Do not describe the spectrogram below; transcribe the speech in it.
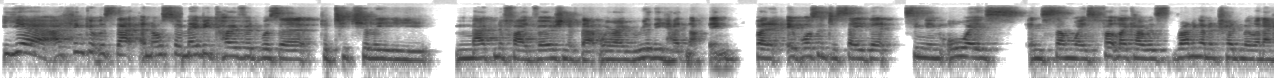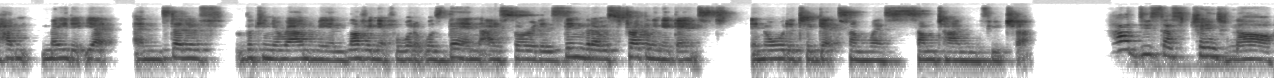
Yeah, I think it was that. And also, maybe COVID was a particularly magnified version of that where I really had nothing. But it wasn't to say that singing always, in some ways, felt like I was running on a treadmill and I hadn't made it yet. And instead of looking around me and loving it for what it was then, I saw it as thing that I was struggling against in order to get somewhere sometime in the future. How this has changed now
